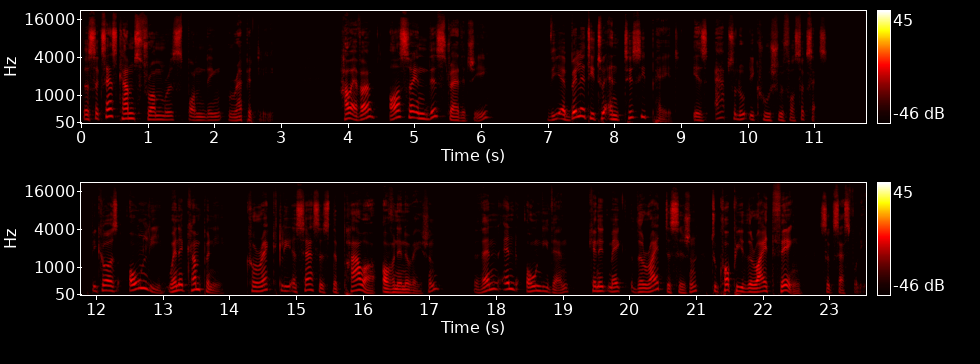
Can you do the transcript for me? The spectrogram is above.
The success comes from responding rapidly. However, also in this strategy, the ability to anticipate is absolutely crucial for success. Because only when a company correctly assesses the power of an innovation, then and only then can it make the right decision to copy the right thing successfully?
